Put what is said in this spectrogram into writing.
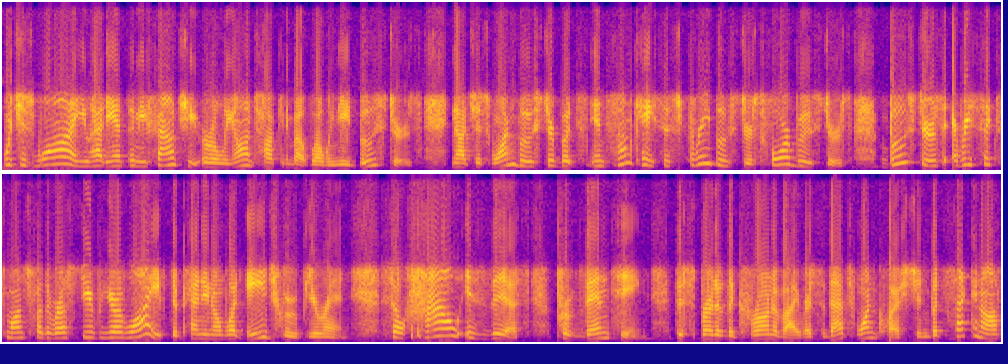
which is why you had Anthony Fauci early on talking about, well, we need boosters. Not just one booster, but in some cases, three boosters, four boosters. Boosters every six months for the rest of your life, depending on what age group you're in. So how is this preventing the spread of the coronavirus? That's one question. But second off,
